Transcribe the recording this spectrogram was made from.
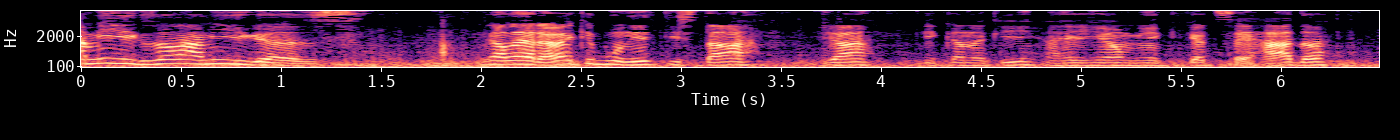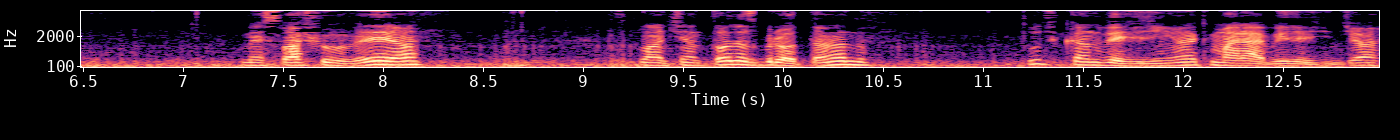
amigos, olá amigas. Galera, olha que bonito que está Já ficando aqui, a região minha aqui que é de Cerrado, ó. Começou a chover, ó. As plantinhas todas brotando Tudo ficando verdinho, olha que maravilha, gente, ó.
